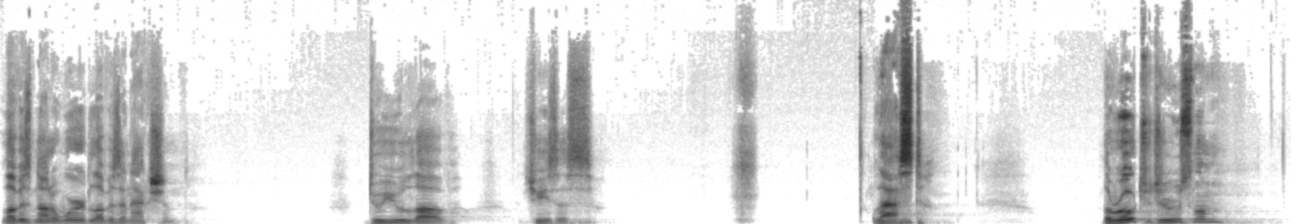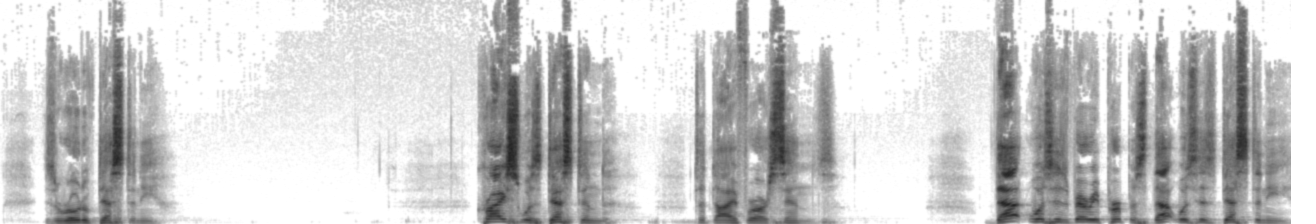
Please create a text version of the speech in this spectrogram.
Love is not a word, love is an action. Do you love Jesus? Last The road to Jerusalem is a road of destiny. Christ was destined to die for our sins. That was his very purpose, that was his destiny.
